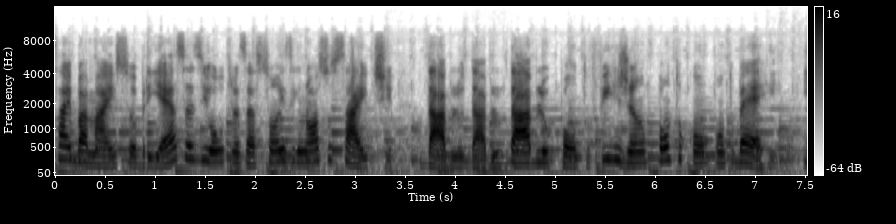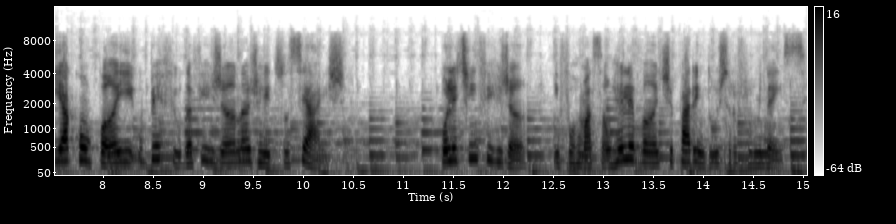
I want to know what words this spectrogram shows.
Saiba mais sobre essas e outras ações em nosso site www.firjan.com.br e acompanhe o perfil da Firjan nas redes sociais. Boletim Firjan, informação relevante para a indústria fluminense.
